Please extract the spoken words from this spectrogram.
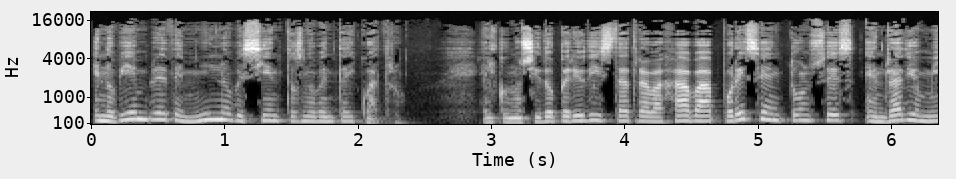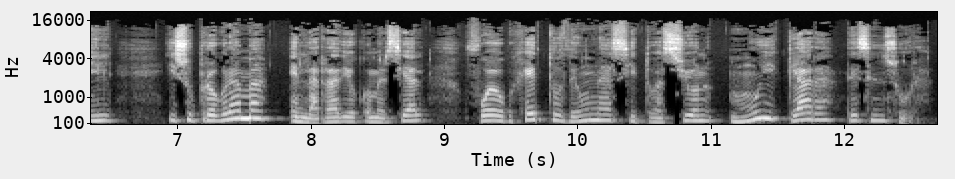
en noviembre de 1994. El conocido periodista trabajaba por ese entonces en Radio 1000 y su programa en la radio comercial fue objeto de una situación muy clara de censura.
